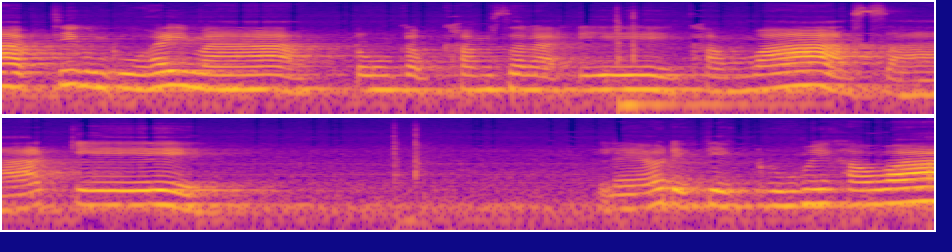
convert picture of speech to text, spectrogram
าพที่คุณครูให้มา ตรงกับคำสระเอคำว่า สาเก แล้วเด็กๆรู้ไหมคะว่า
